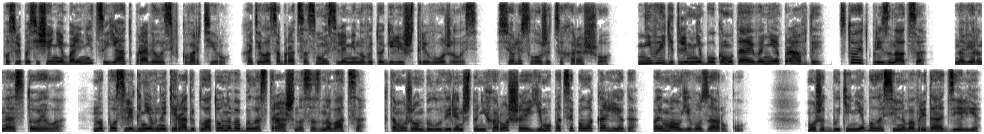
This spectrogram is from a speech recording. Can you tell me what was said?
После посещения больницы я отправилась в квартиру. Хотела собраться с мыслями, но в итоге лишь тревожилась. Все ли сложится хорошо? Не выйдет ли мне боком утаивание правды? Стоит признаться? Наверное, стоило. Но после гневной тирады Платонова было страшно сознаваться. К тому же он был уверен, что нехорошее ему подсыпала коллега, поймал его за руку. Может быть, и не было сильного вреда от зелья?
